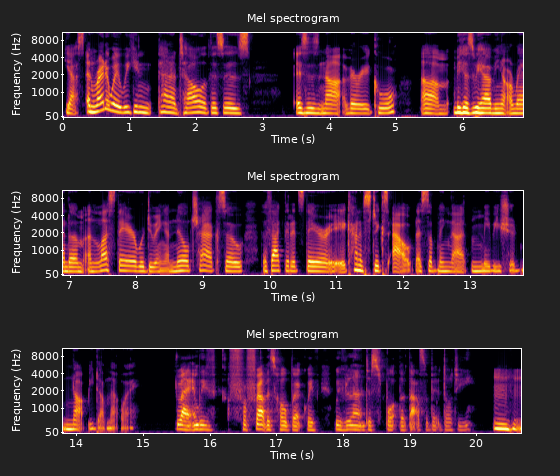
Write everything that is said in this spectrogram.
Yes. And right away we can kind of tell if this is this is not very cool. Um, because we have, you know, a random unless there, we're doing a nil check. So the fact that it's there, it, it kind of sticks out as something that maybe should not be done that way. Right, and we've throughout this whole book, we've we've learned to spot that that's a bit dodgy. Mm-hmm.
